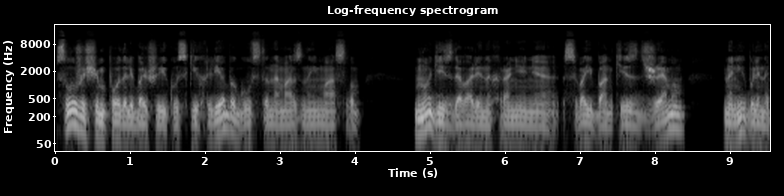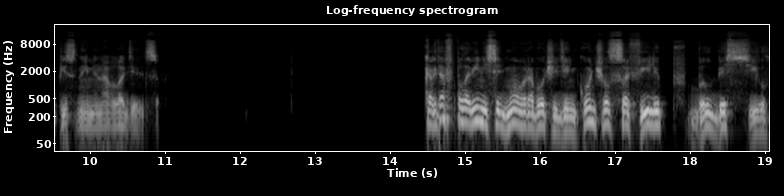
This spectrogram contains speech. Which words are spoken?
Служащим подали большие куски хлеба, густо намазанные маслом. Многие сдавали на хранение свои банки с джемом, на них были написаны имена владельцев. Когда в половине седьмого рабочий день кончился, Филипп был без сил.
